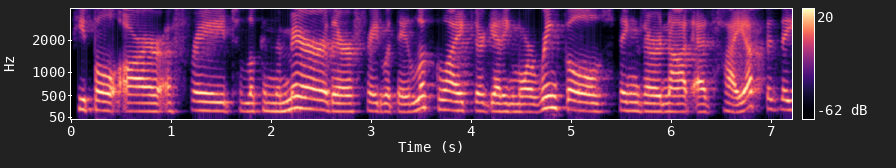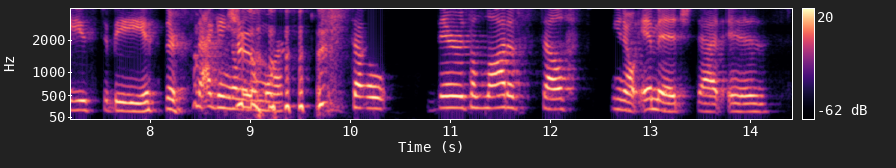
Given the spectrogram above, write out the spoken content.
people are afraid to look in the mirror. They're afraid what they look like. They're getting more wrinkles. Things are not as high up as they used to be. They're sagging a little more. so there's a lot of self, you know, image that is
